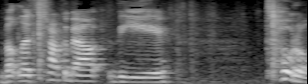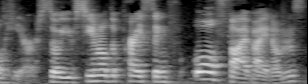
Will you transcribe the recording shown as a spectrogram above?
but let's talk about the total here. So you've seen all the pricing for all five items,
